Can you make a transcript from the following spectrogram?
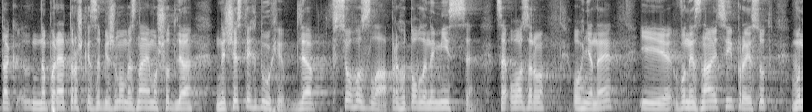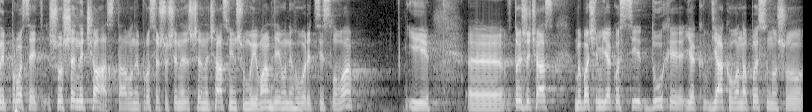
так наперед трошки забіжимо, ми знаємо, що для нечистих духів, для всього зла приготовлене місце це озеро огняне, і вони знають свій присуд. Вони просять, що ще не час. Та? Вони просять, що ще не, ще не час в іншому Євангелії вони говорять ці слова. І в той же час ми бачимо, як ось ці духи, як в Якова написано, що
